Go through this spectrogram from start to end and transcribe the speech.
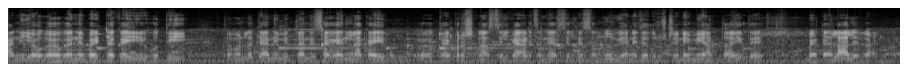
आणि योगायोगाने बैठकही होती. तर म्हटलं त्यानिमित्ताने सगळ्यांना काही काही प्रश्न असतील काही अडचणी असतील ते समजून घेण्याच्या दृष्टीने मी आत्ता इथे भेटायला आलेलो आहे.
